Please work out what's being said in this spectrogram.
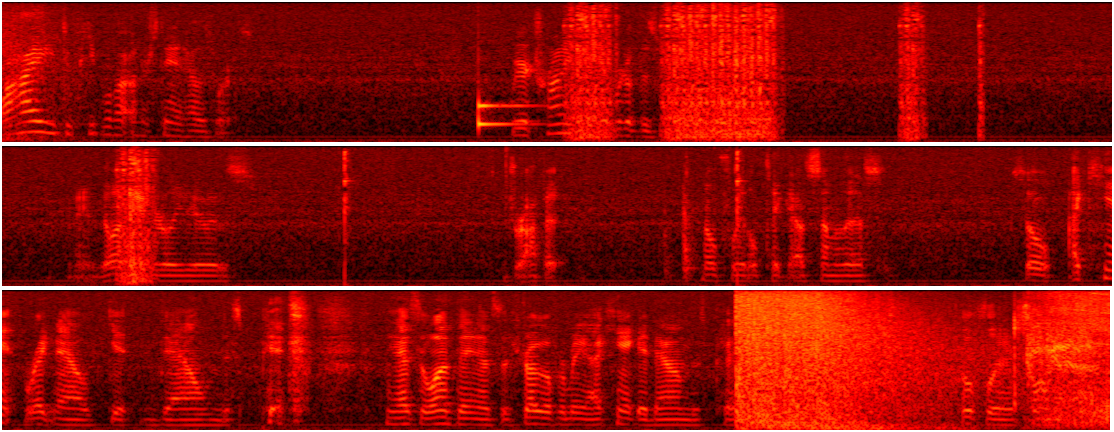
Why do people not understand how this works? We are trying to get rid of this. I mean, the only thing to really do is drop it. Hopefully it'll take out some of this. So, I can't right now get down this pit. that's the one thing that's a struggle for me. I can't get down this pit. Hopefully I can.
